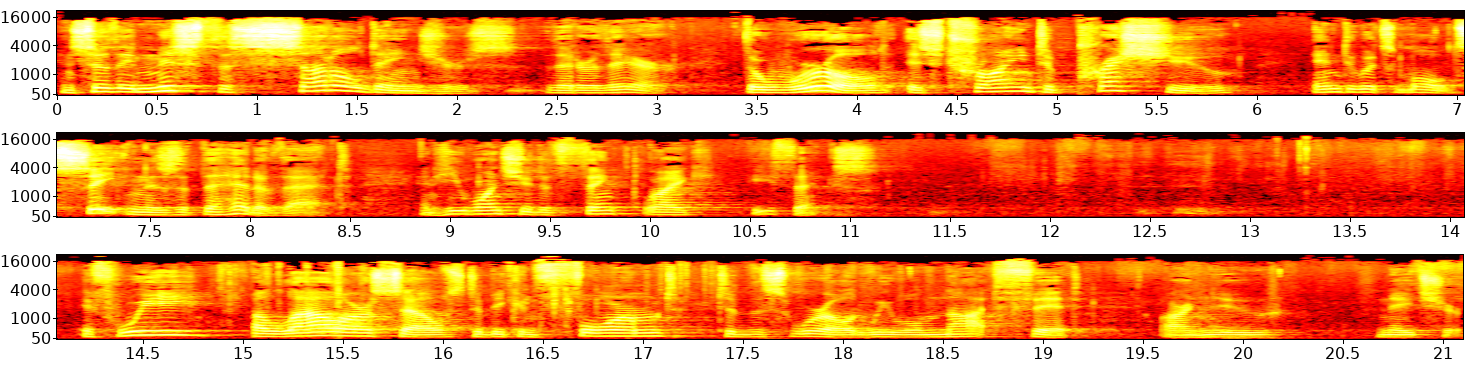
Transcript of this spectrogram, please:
And so they miss the subtle dangers that are there. The world is trying to press you into its mold. Satan is at the head of that, and he wants you to think like he thinks. If we allow ourselves to be conformed to this world, we will not fit our new nature.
